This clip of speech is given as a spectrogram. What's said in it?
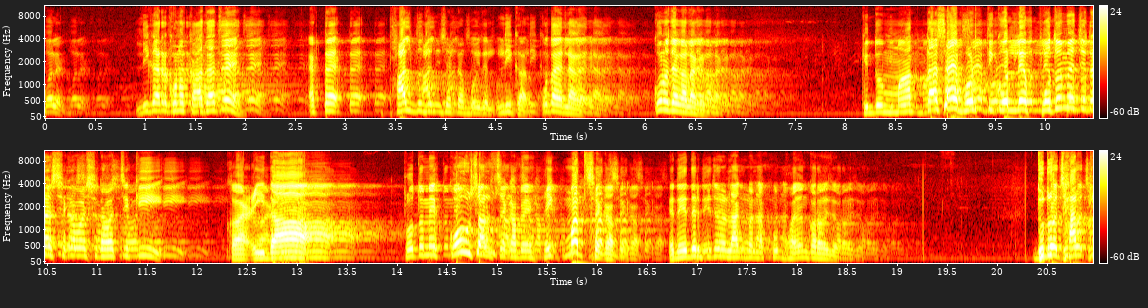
বলেন। লিকারের কোনো কাজ আছে? একটা ফালতু জিনিস একটা বই লিকার। কোথায় লাগে? কোন জায়গা লাগে না। কিন্তু মাদ্রাসায় ভর্তি করলে প্রথমে যেটা শেখাবে সেটা হচ্ছে কি? কায়দা প্রথমে কৌশল শেখাবে হিকমত শেখাবে। এদের- এদের ভিতরে লাগবে না খুব ভয়ঙ্কর হয়ে যাবে। দুটো ছাত্র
